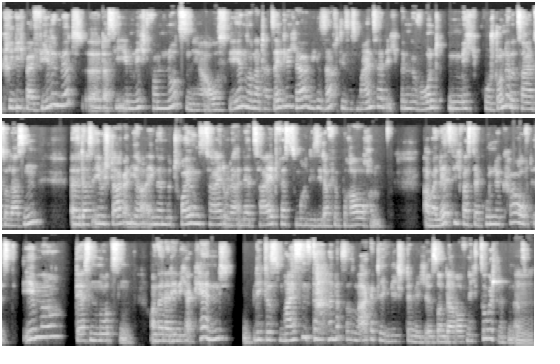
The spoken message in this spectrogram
kriege ich bei vielen mit, äh, dass sie eben nicht vom Nutzen her ausgehen, sondern tatsächlich, ja, wie gesagt, dieses Mindset, ich bin gewohnt, mich pro Stunde bezahlen zu lassen, das eben stark an ihrer eigenen Betreuungszeit oder an der Zeit festzumachen, die sie dafür brauchen. Aber letztlich, was der Kunde kauft, ist immer dessen Nutzen. Und wenn er den nicht erkennt, liegt es meistens daran, dass das Marketing nicht stimmig ist und darauf nicht zugeschnitten ist. Mhm.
